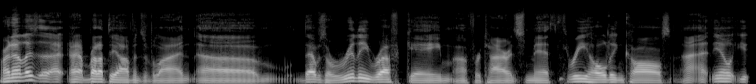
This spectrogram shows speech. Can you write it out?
Right, now let's. Uh, I brought up the offensive line. Um, that was a really rough game uh, for Tyron Smith. Three holding calls. I, you know, you,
